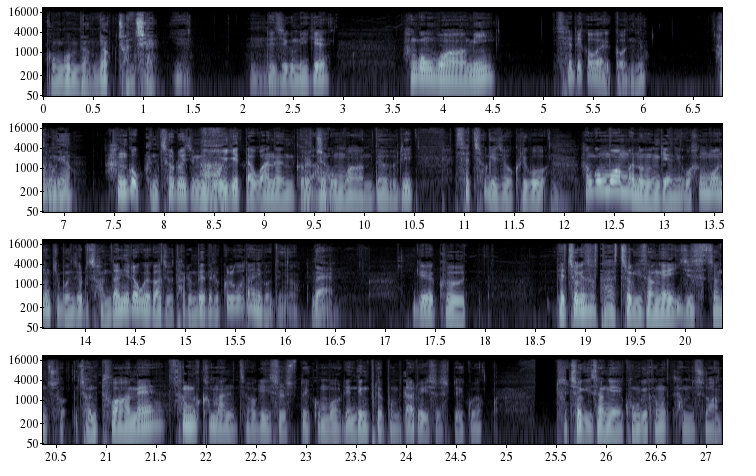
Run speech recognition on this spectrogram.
공군 병력 전체. 예. 음. 근데 지금 이게 항공모함이 세 대가 와 있거든요. 한국이요? 한국 근처로 지금 아, 모이겠다고 하는 그 그렇죠. 항공모함들이 세 척이죠. 그리고 음. 항공모함만 오는 게 아니고 항모는 기본적으로 전단이라고 해가지고 다른 배들을 끌고 다니거든요. 네. 이게 그, 네 척에서 다섯 척 이상의 이지스 전투, 전투함에 상륙함 한 척이 있을 수도 있고, 뭐, landing 플랫폼이 따로 있을 수도 있고요. 두 척 이상의 공격형 잠수함.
